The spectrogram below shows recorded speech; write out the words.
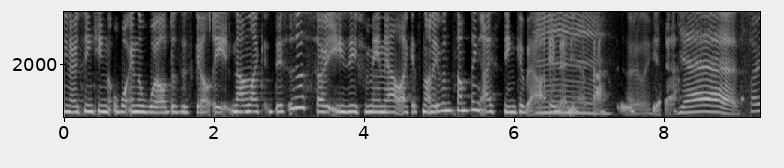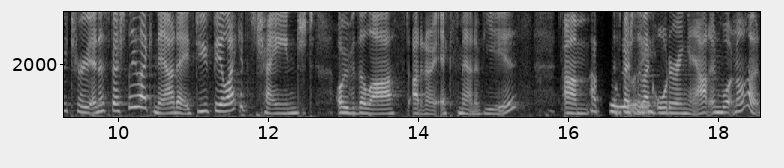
you know, thinking, what in the world does this girl eat? And I'm like, this is just so easy for me now. Like, it's not even something I think about in any capacity. totally. Yeah. Yeah, it's so true. And especially like nowadays, do you feel like it's changed over the last, I don't know, X amount of years? Um, especially like ordering out and whatnot.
